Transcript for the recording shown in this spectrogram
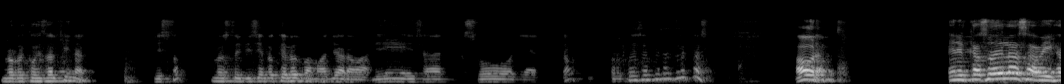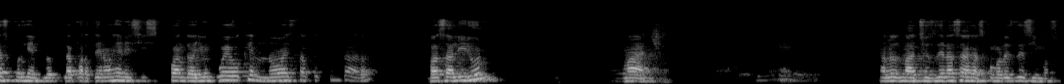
Los recoges al final. ¿Listo? No estoy diciendo que los vamos a llevar a Vanessa, a Sonia. No, los recoges al final de la clase. Ahora, en el caso de las abejas, por ejemplo, la partenogénesis, cuando hay un huevo que no está fecundado, va a salir un macho. A los machos de las abejas, ¿cómo les decimos?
